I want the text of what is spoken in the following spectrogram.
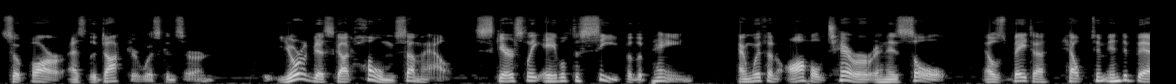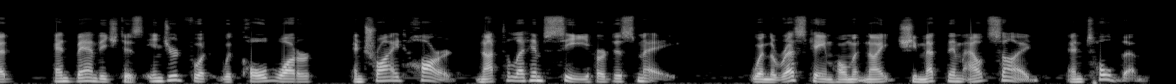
so far as the doctor was concerned. Jurgis got home somehow, scarcely able to see for the pain, and with an awful terror in his soul. Elzbieta helped him into bed and bandaged his injured foot with cold water and tried hard not to let him see her dismay. When the rest came home at night she met them outside and told them.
